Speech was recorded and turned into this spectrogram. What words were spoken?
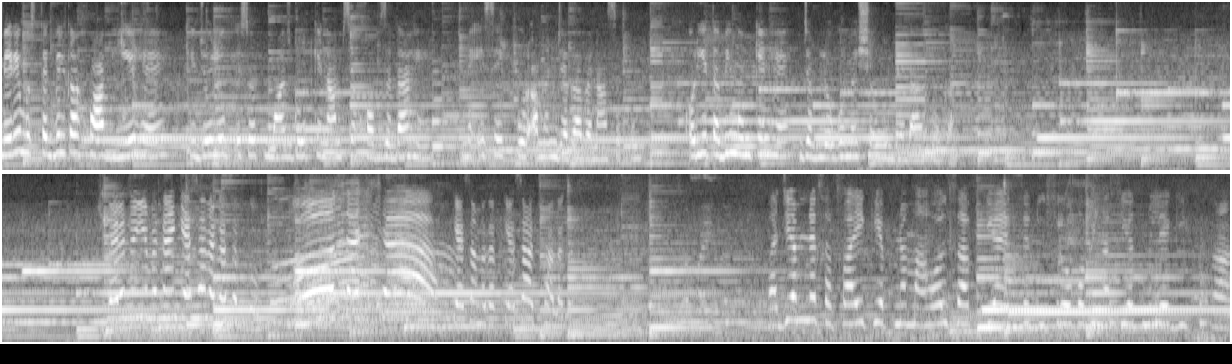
मेरे मुस्तबिल का ख्वाब ये है कि जो लोग इस वक्त माजगोट के नाम से खौफजदा हैं मैं इसे एक पुरअमन जगह बना सकूँ। और ये तभी मुमकिन है जब लोगों में शऊर बेदार होगा। पहले तो ये बताएँ कैसा लगा सबको? बहुत अच्छा। कैसा मतलब कैसा अच्छा लगा? बाजी हमने सफ़ाई की अपना माहौल साफ़ किया इससे दूसरों को भी नसीहत मिलेगी। हाँ।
